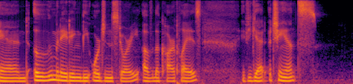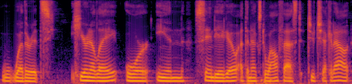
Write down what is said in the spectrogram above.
and illuminating the origin story of the car plays. If you get a chance, whether it's here in LA or in San Diego at the next Wow Fest to check it out,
